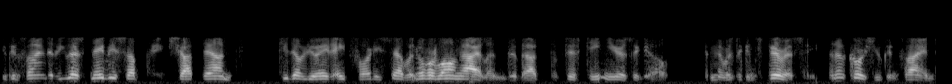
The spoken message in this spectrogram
You can find that a U.S. Navy submarine shot down TWA 847 over Long Island about 15 years ago, and there was a conspiracy. And of course, you can find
